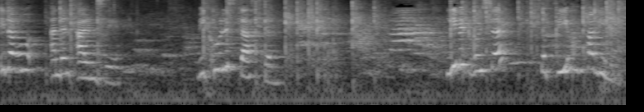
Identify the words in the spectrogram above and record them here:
Idaru an den Allensee. Wie cool ist das denn? Liebe Grüße, Sophie und Pauline.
